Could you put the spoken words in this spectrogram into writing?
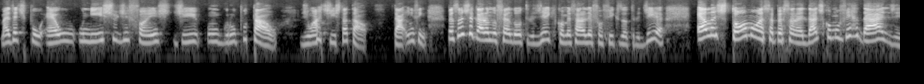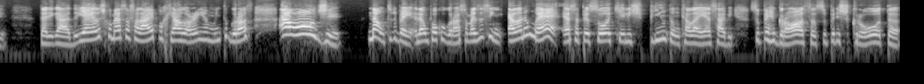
mas é tipo, é o, o nicho de fãs de um grupo tal, de um artista tal. Tá? Enfim, pessoas chegaram no fandom outro dia, que começaram a ler fanfics outro dia, elas tomam essa personalidade como verdade, tá ligado? E aí elas começam a falar, ai, porque a Lauren é muito grossa. Aonde? Não, tudo bem, ela é um pouco grossa, mas assim, ela não é essa pessoa que eles pintam que ela é, sabe? Super grossa, super escrota,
